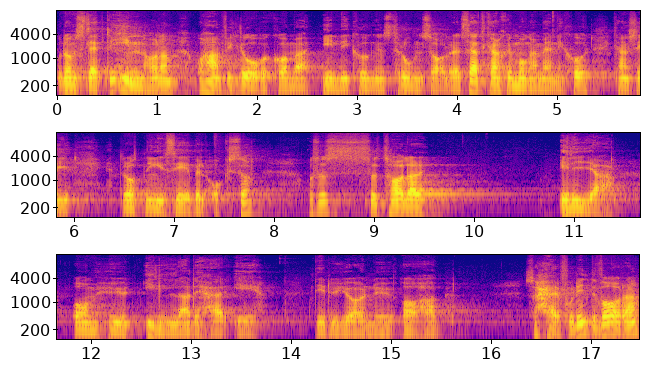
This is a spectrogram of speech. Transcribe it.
och de släppte in honom och han fick lov att komma in i kungens tronsal. Det satt kanske många människor, kanske drottning Isabel också. Och så, så talar Elia om hur illa det här är, det du gör nu Ahab. Så här får det inte vara.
